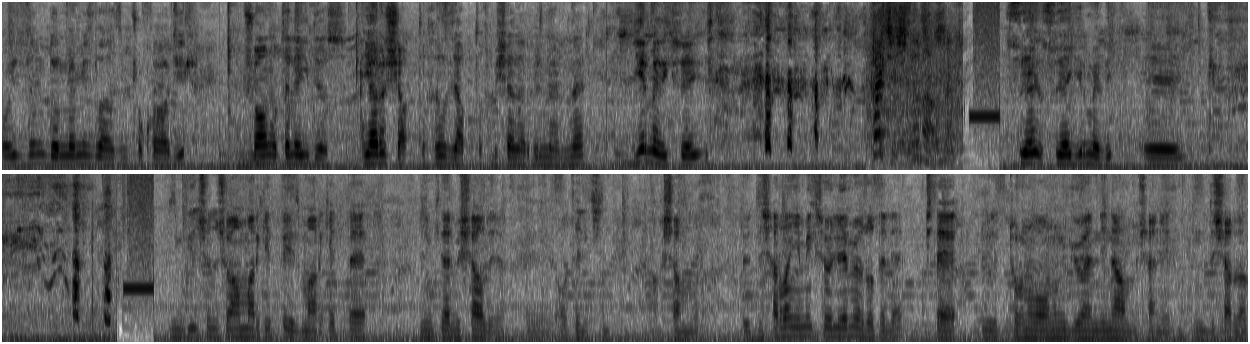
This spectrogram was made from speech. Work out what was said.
o yüzden dönmemiz lazım çok acil. Şu an otele gidiyoruz. Yarış yaptık hız yaptık bir şeyler bilmem ne. Girmedik suya. Kaç yaşındasın Suya, suya girmedik. Ee, Bizimki şimdi şu an marketteyiz. Markette bizimkiler bir şey alıyor e, otel için akşamlık. Dışarıdan yemek söyleyemiyoruz otele. İşte turnuva onun güvenliğini almış hani dışarıdan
